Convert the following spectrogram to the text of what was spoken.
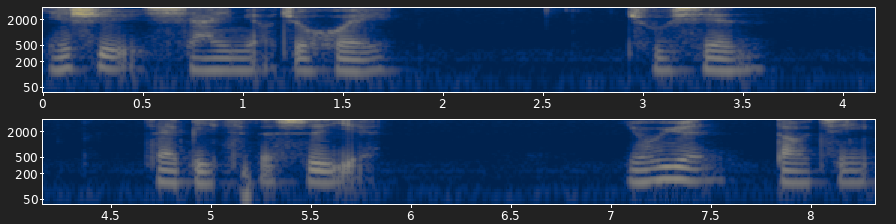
也许下一秒就会出现在彼此的视野，由远到近，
